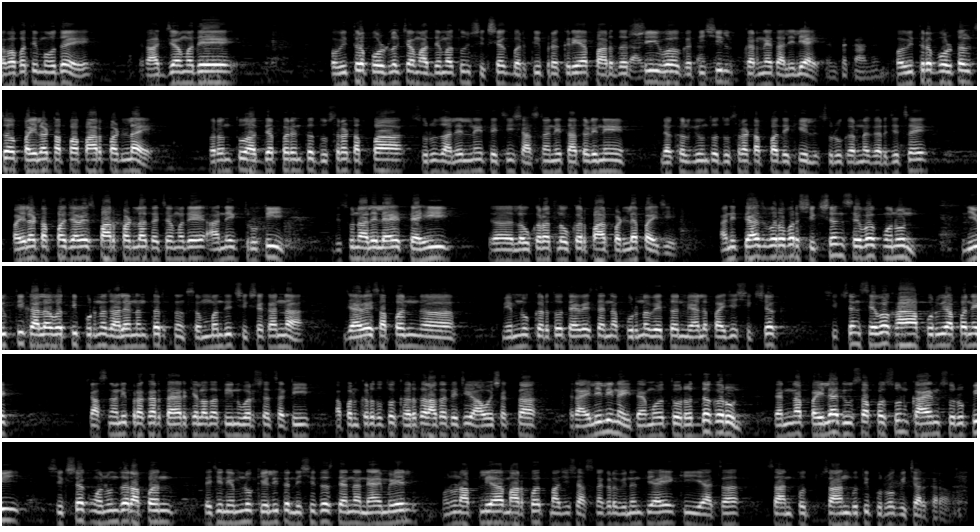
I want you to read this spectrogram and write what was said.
सभापती महोदय राज्यामध्ये पवित्र पोर्टलच्या माध्यमातून शिक्षक भरती प्रक्रिया पारदर्शी व गतिशील करण्यात आलेली आहे. पवित्र पोर्टलचा पहिला टप्पा पार पडलाय परंतु अद्यापपर्यंत दुसरा टप्पा सुरू झालेला नाही. त्याची शासनाने तातडीने दखल घेऊन तो दुसरा टप्पा देखील सुरू करणं गरजेचं आहे. पहिला टप्पा ज्यावेळेस पार पडला त्याच्यामध्ये अनेक त्रुटी दिसून आलेल्या आहेत. त्याही लवकरात लवकर पार पडल्या पाहिजे. आणि त्याचबरोबर शिक्षण सेवक म्हणून नियुक्ती कालावधी पूर्ण झाल्यानंतर स- संबंधित शिक्षकांना ज्यावेळेस आपण नेमणूक करतो त्यावेळेस त्यांना पूर्ण वेतन मिळालं पाहिजे. शिक्षक शिक्षण सेवक हा पूर्वी आपण एक शासनाने प्रकार तयार केला होता तीन वर्षासाठी. आपण करत होतो खरं तर आता त्याची आवश्यकता राहिलेली नाही. त्यामुळे तो रद्द करून त्यांना पहिल्या दिवसापासून कायमस्वरूपी शिक्षक म्हणून जर आपण त्याची नेमणूक केली तर निश्चितच त्यांना न्याय मिळेल. म्हणून आपल्या मार्फत माझी शासनाकडे विनंती आहे की याचा सहानुभू सहानुभूतीपूर्वक विचार करावा.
